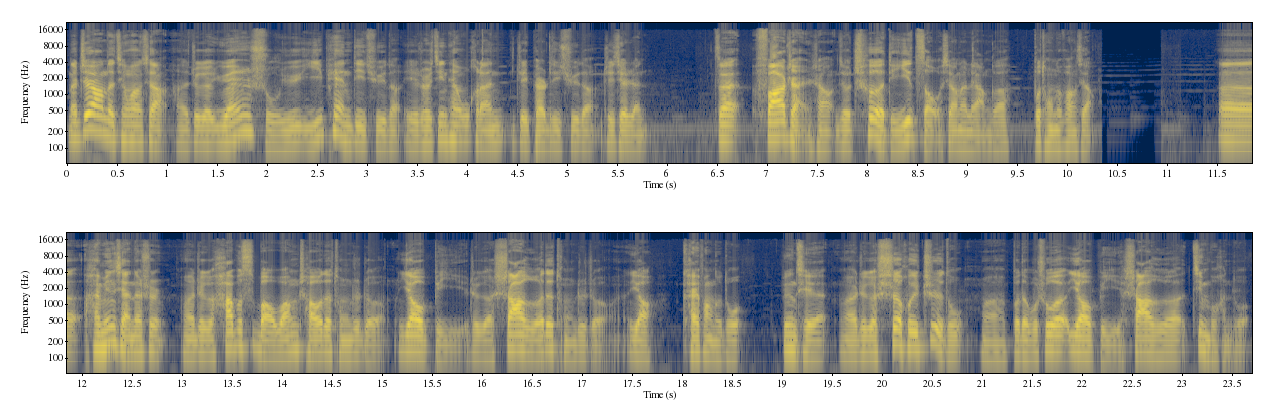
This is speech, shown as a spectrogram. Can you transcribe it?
那这样的情况下，呃，这个原属于一片地区的，也就是今天乌克兰这片地区的这些人，在发展上就彻底走向了两个不同的方向。呃，很明显的是，啊，这个哈布斯堡王朝的统治者要比这个沙俄的统治者要开放的多。并且啊，这个社会制度啊，不得不说要比沙俄进步很多。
